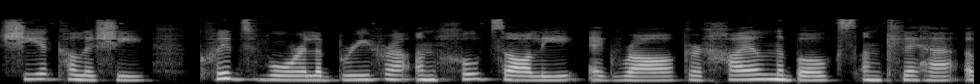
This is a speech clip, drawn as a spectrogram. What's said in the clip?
Siya Kolisi cuid mhór le bríomhra an chomhtálaí ag rá gur chaill na bógs an cluiche a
